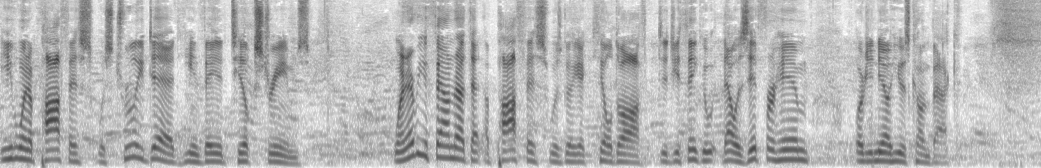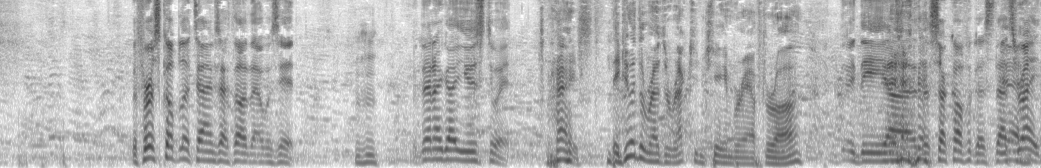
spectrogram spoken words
Even when Apophis was truly dead, he invaded Teal'c streams. Whenever you found out that Apophis was going to get killed off, did you think it, that was it for him, or did you know he was coming back? The first couple of times I thought that was it, Mm-hmm. but then I got used to it. Right. They do have the resurrection chamber after all. The uh, the sarcophagus. That's Yeah. right.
